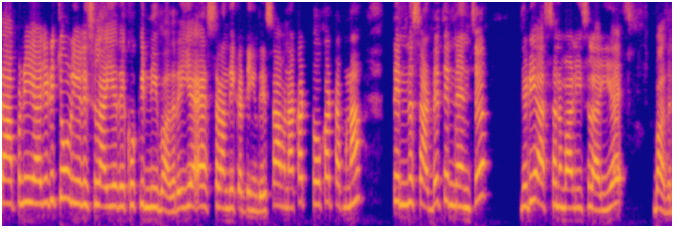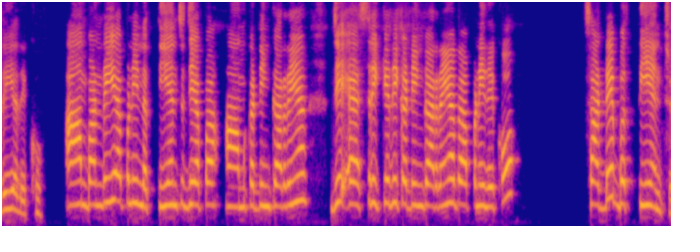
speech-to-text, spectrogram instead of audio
ਤਾਂ ਆਪਣੀ ਆ ਜਿਹੜੀ ਝੋਲੀ ਵਾਲੀ ਸਲਾਈ ਹੈ, ਦੇਖੋ ਕਿੰਨੀ ਵੱਧ ਰਹੀ ਹੈ, ਇਸ ਤਰ੍ਹਾਂ ਦੀ ਕਟਿੰਗ ਦੇ ਹਿਸਾਬ ਨਾਲ ਘੱਟੋ ਘੱਟ ਆਪਣਾ 3 3.5 ਇੰਚ ਜਿਹੜੀ ਆਸਨ ਵਾਲੀ ਸਲਾਈ ਹੈ, ਵੱਧ ਰਹੀ ਹੈ ਦੇਖੋ। ਆਮ ਬਣ ਰਹੀ ਹੈ ਆਪਣੀ 29 ਇੰਚ ਜੇ ਆਪਾਂ ਆਮ ਕਟਿੰਗ ਕਰ ਰਹੇ ਹਾਂ। ਜੇ ਇਸ ਤਰੀਕੇ ਦੀ ਕਟਿੰਗ ਕਰ ਰਹੇ ਹਾਂ ਤਾਂ ਆਪਣੀ ਦੇਖੋ 32.5 ਇੰਚ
